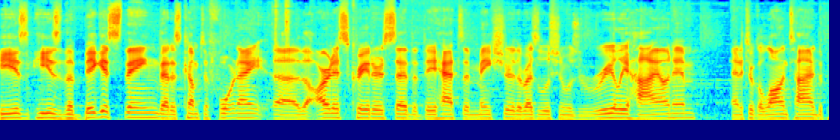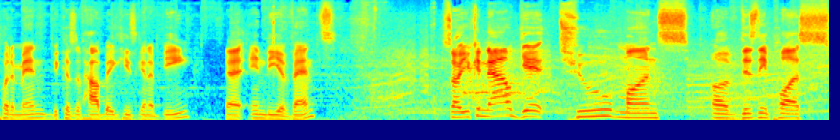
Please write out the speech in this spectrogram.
He is he is the biggest thing that has come to Fortnite. Uh, the artist creators said that they had to make sure the resolution was really high on him, and it took a long time to put him in because of how big he's going to be uh, in the event. So you can now get two months of Disney Plus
